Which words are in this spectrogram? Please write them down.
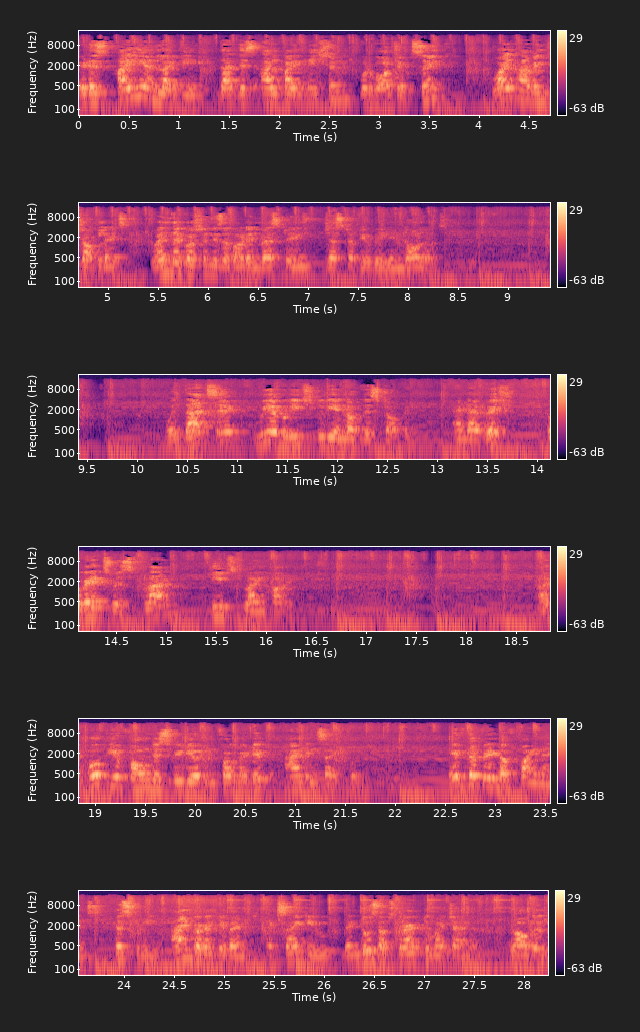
It is highly unlikely that this alpine nation would watch it sink while having chocolates when the question is about investing just a few billion dollars. With that said, we have reached to the end of this topic and I wish Credit Suisse flag keeps flying high. I hope you found this video informative and insightful. If the field of finance, history and current events excite you, then do subscribe to my channel, Blogger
